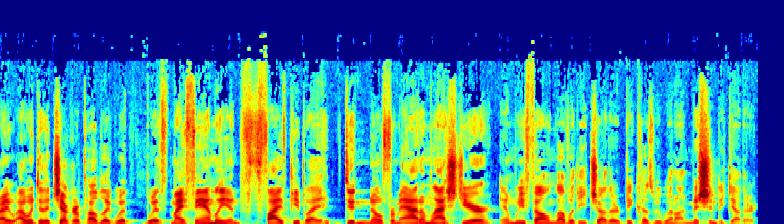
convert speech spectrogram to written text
right? I went to the Czech Republic with, with my family and five people I didn't know from Adam last year, and we fell in love with each other because we went on mission together.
